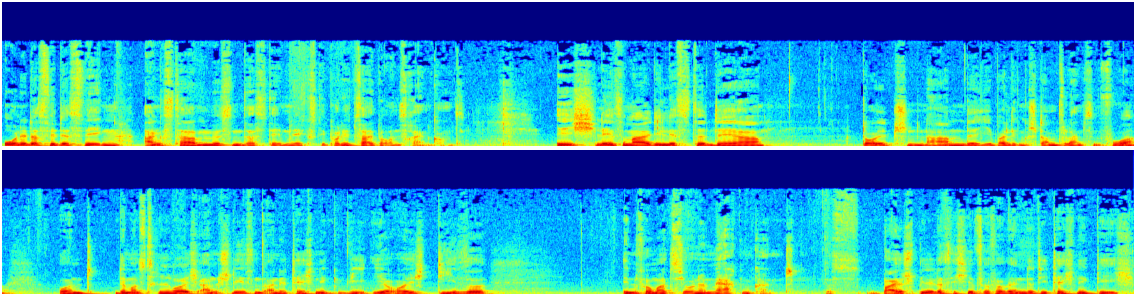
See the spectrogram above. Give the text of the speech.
ohne dass wir deswegen Angst haben müssen, dass demnächst die Polizei bei uns reinkommt. Ich lese mal die Liste der deutschen Namen der jeweiligen Stammpflanzen vor und demonstriere euch anschließend eine Technik, wie ihr euch diese Informationen merken könnt. Das Beispiel, das ich hierfür verwende, die Technik, die ich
